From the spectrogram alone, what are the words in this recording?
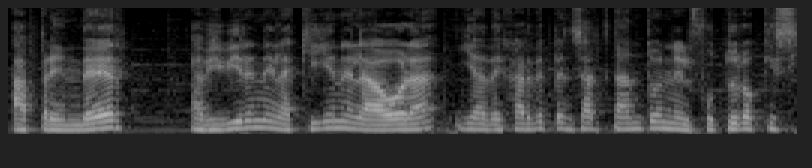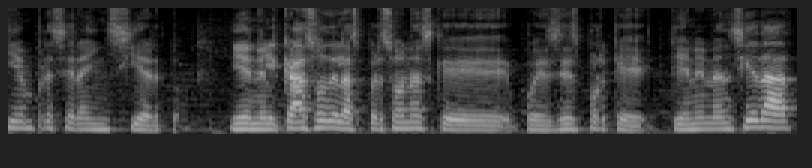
aprender a vivir en el aquí y en el ahora y a dejar de pensar tanto en el futuro que siempre será incierto. Y en el caso de las personas que pues es porque tienen ansiedad,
